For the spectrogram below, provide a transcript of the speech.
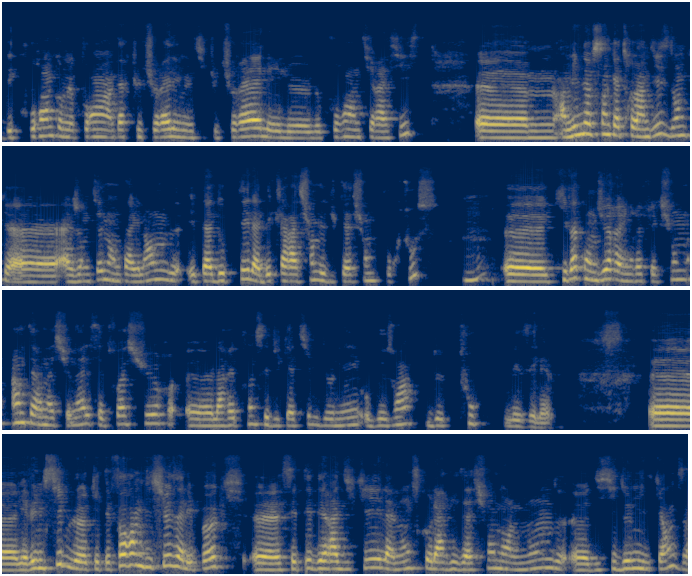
des courants comme le courant interculturel et multiculturel et le, le courant antiraciste euh, en 1990, donc, à Jomtien, en Thaïlande, est adoptée la Déclaration d'éducation pour tous, mhm. euh, qui va conduire à une réflexion internationale, cette fois sur euh, la réponse éducative donnée aux besoins de tous les élèves. il y avait une cible qui était fort ambitieuse à l'époque, c'était d'éradiquer la non-scolarisation dans le monde d'ici 2015.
